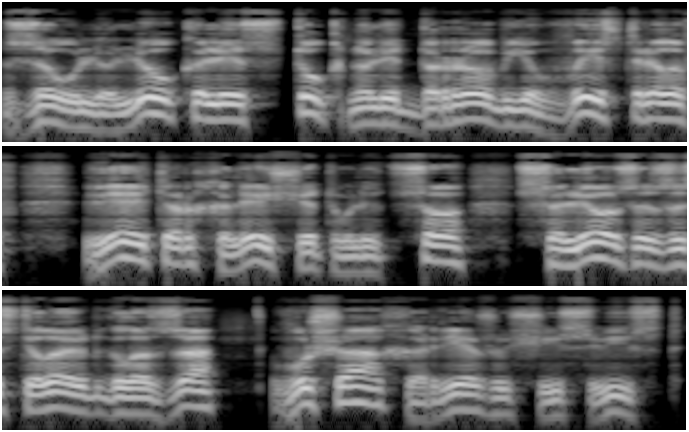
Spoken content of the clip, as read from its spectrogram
заулюлюкали, стукнули дробью выстрелов, ветер хлещет в лицо, слезы застилают глаза, в ушах режущий свист.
